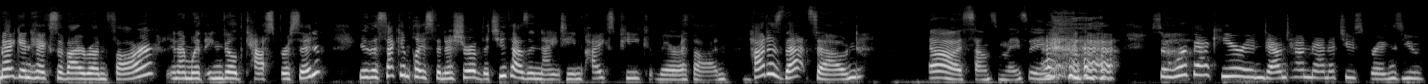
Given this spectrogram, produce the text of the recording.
Megan Hicks of iRunFar, and I'm with Yngvild Kaspersen. You're the second place finisher of the 2019 Pikes Peak Marathon. How does that sound? Oh, it sounds amazing. so we're back here in downtown Manitou Springs. You've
